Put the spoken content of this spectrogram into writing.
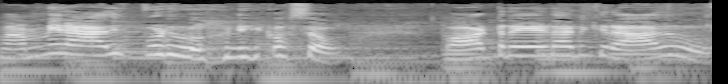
మమ్మీ రాదు ఇప్పుడు నీకోసం. వాటర్ వేయడానికి రాదు.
